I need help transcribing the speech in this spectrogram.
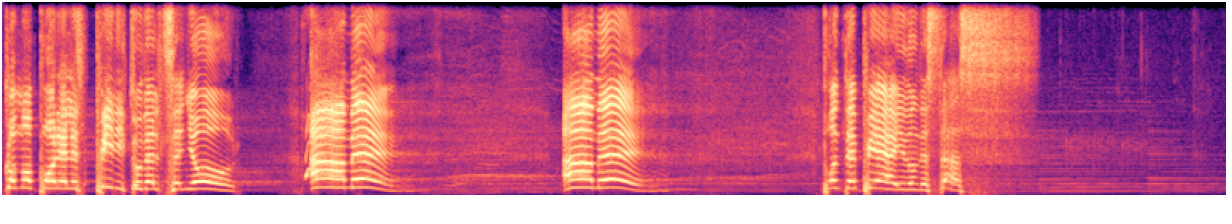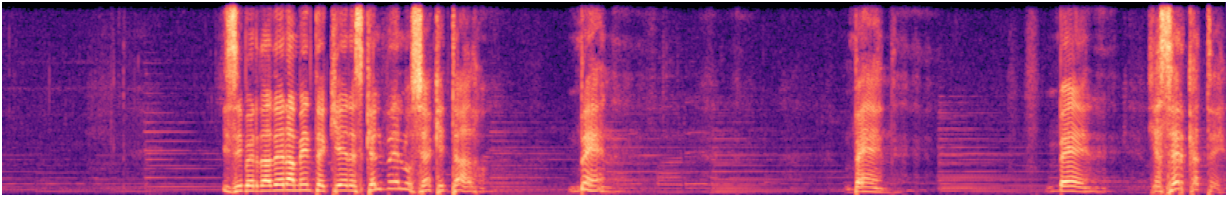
como por el Espíritu del Señor. Amén. Amén. Ponte en pie ahí donde estás. Y si verdaderamente quieres que el velo sea quitado, ven. Ven. Ven y acércate.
